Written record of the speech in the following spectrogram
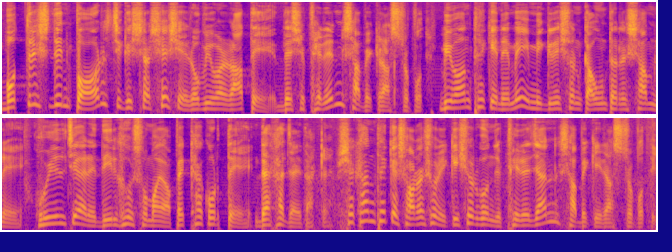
বত্রিশ দিন পর চিকিৎসা শেষে রবিবার রাতে দেশে ফেরেন সাবেক রাষ্ট্রপতি। বিমান থেকে নেমে ইমিগ্রেশন কাউন্টারের সামনে হুইল চেয়ারে দীর্ঘ সময় অপেক্ষা করতে দেখা যায় তাকে। সেখান থেকে সরাসরি কিশোরগঞ্জে ফিরে যান সাবেকই রাষ্ট্রপতি।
